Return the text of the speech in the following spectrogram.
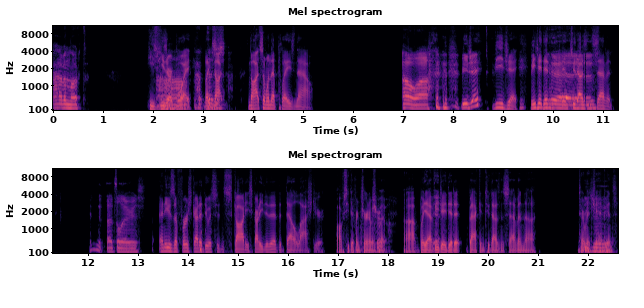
I haven't looked. he's he's our boy. Um, Like not is- not someone that plays now. Oh uh VJ? VJ. VJ did it Yeah, in 2007. That's hilarious. And he was the first guy to do it since Scottie. Scottie did it at the Dell last year. Obviously, different tournament, True. but uh, but yeah, Yeah. VJ did it back in 2007. Uh, tournament VJ. champions.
